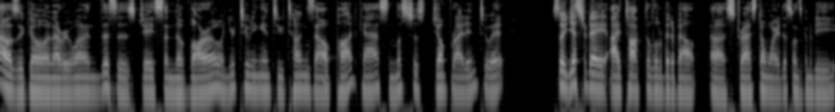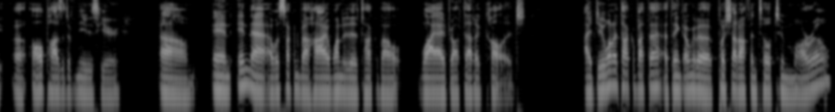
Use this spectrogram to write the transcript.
How's it going, everyone? This is Jason Navarro, and you're tuning into Tongues Out Podcast. And let's just jump right into it. So, yesterday I talked a little bit about uh, stress. Don't worry, this one's going to be uh, all positive news here. Um, and in that, I was talking about how I wanted to talk about why I dropped out of college. I do want to talk about that. I think I'm going to push that off until tomorrow.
